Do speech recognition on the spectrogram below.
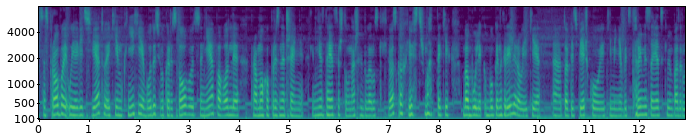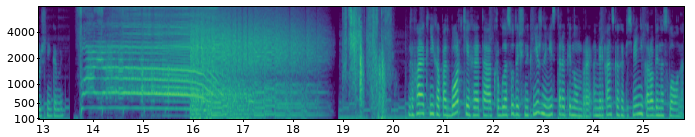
са спробай уявіць свет у якім кнігі будуць выкарыстоўваюцца не паводле прамога прызначэння. І мне здаецца што ў наших беларускіх вёсках ёсць шмат таких бабулек букангрылераў якія топяць печку якімі-небудзь старымі савецкімі падручнікамі. Fire! Другая кніга падборкі гэта кругласутачны кніжны містера пенумбры амерыканскага пісьменніка робіна слоуна.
